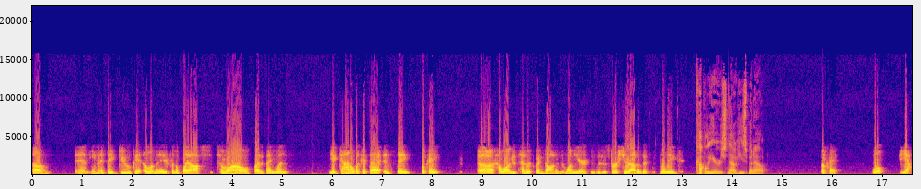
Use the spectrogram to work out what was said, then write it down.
um, and even if they do get eliminated from the playoffs tomorrow by the Penguins, you gotta look at that and say, okay, uh, how long has Henrik been gone? Is it one year? Is this his first year out of the, the league? A couple years now he's been out. Okay. Well, yeah.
